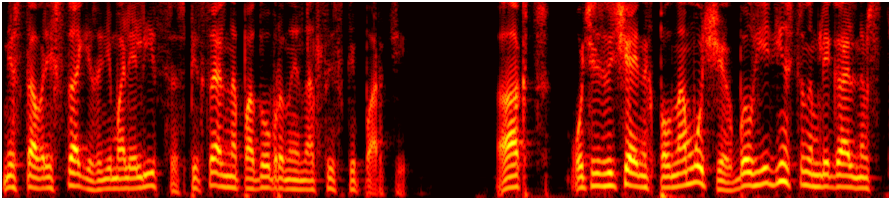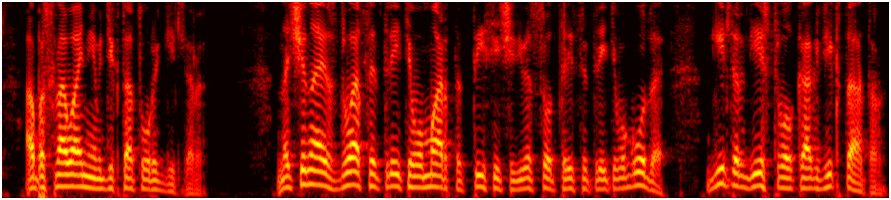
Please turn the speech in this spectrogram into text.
места в Рейхстаге занимали лица, специально подобранные нацистской партией. Акт о чрезвычайных полномочиях был единственным легальным обоснованием диктатуры Гитлера. Начиная с 23 марта 1933 года Гитлер действовал как диктатор,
